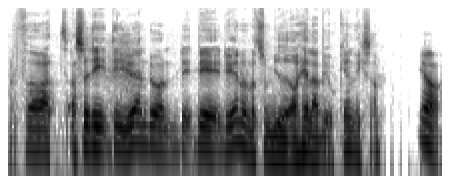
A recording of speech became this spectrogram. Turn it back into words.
För att, alltså det, det är ju ändå, det, det, det är ändå något som gör hela boken liksom. Ja.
